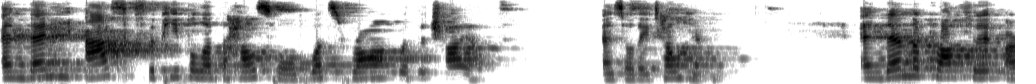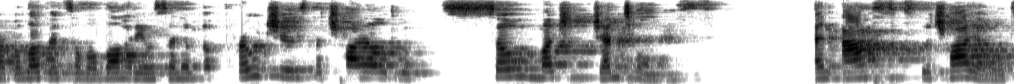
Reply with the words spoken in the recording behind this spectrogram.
And then he asks the people of the household, What's wrong with the child? And so they tell him. And then the Prophet, our beloved Sallallahu Alaihi Wasallam, approaches the child with so much gentleness and asks the child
